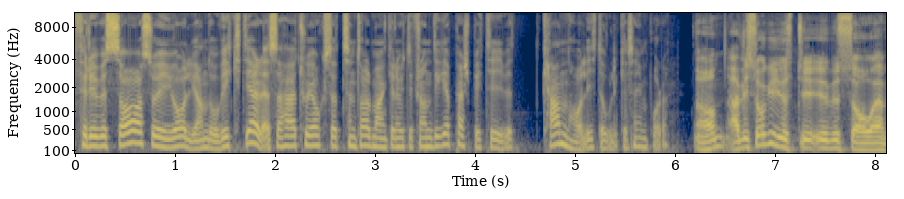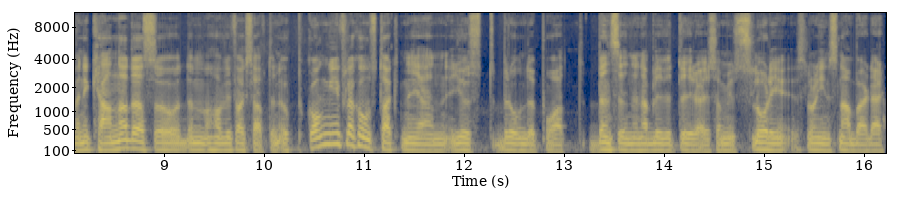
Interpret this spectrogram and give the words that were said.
för USA så är ju oljan då viktigare. Så här tror jag också att centralbanken utifrån det perspektivet kan ha lite olika syn på det. Ja, vi såg ju just i USA och även i Kanada så har vi faktiskt haft en uppgång i inflationstakten igen just beroende på att bensinen har blivit dyrare som just slår in, slår in snabbare där.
